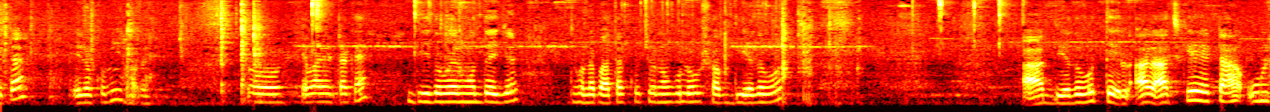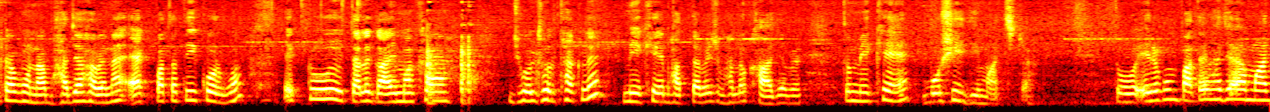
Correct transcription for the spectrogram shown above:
এটা এরকমই হবে। তো এবার এটাকে দিয়ে দেবো এর মধ্যে এই যে ধনে পাতা কুচনোগুলোও সব দিয়ে দেবো। আর দিয়ে দেবো তেল। আর আজকে এটা উল্টাবো না, ভাজা হবে না, এক পাতাতেই করব। একটু তাহলে গায়ে মাখা ঝোল ঝোল থাকলে মেখে ভাতটা বেশ ভালো খাওয়া যাবে। তো মেখে বসিয়ে দিই মাছটা। তো এরকম পাতায় ভাজা মাছ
